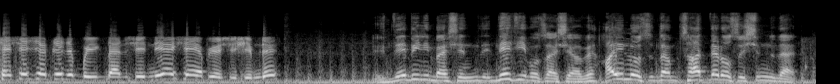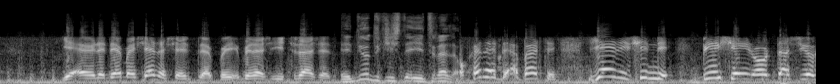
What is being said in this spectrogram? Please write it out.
keseceğim dedim bıyıklarını. Sen niye şey yapıyorsun şimdi? E, Ne bileyim ben şimdi. Ne diyeyim o zaman şey abi? Hayırlı olsun tam saatler olsun şimdiden. Ya öyle demesene sen de bir- biraz itiraz et. Ediyorduk işte itiraz. O kadar da abartı. Yani şimdi bir şeyin ortası yok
